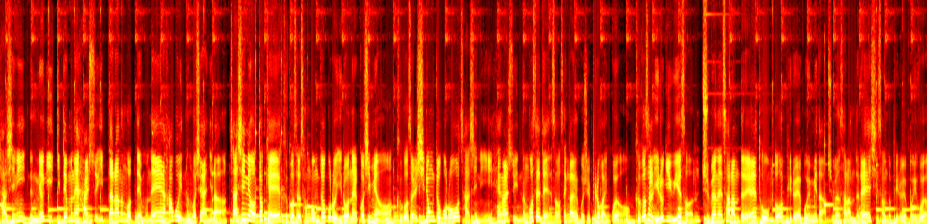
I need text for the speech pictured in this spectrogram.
자신이 능력이 있기 때문에 할 수 있다라는 것 때문에 하고 있는 것이 아니라 자신이 어떻게 그것을 성공적으로 이뤄낼 것이며 그것을 실용적으로 자신이 행할 수 있는 것에 대해서 생각해 보실 필요가 있고요. 그것을 이루기 위해선 주변의 사람들의 도움도 필요해 보입니다. 주변 사람들의 시선도 필요해 보이고요.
